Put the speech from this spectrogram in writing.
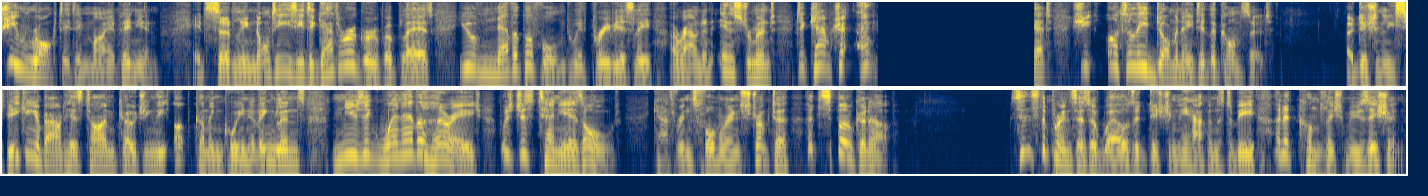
she rocked it, in my opinion. It's certainly not easy to gather a group of players you have never performed with previously around an instrument to capture act. Yet she utterly dominated the concert. Additionally, speaking about his time coaching the upcoming Queen of England's music whenever her age was just 10 years old, Catherine's former instructor had spoken up. Since the Princess of Wales additionally happens to be an accomplished musician,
